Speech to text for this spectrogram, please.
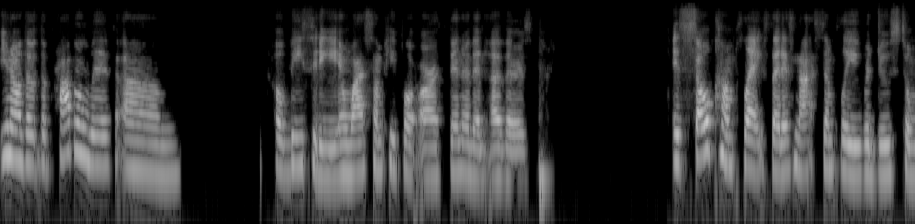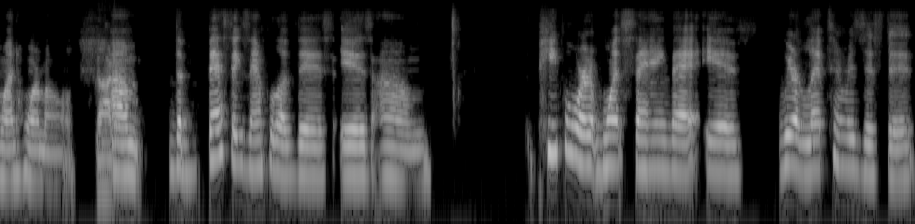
you know the the problem with um obesity and why some people are thinner than others it's so complex that it's not simply reduced to one hormone Got it. um the best example of this is um people were once saying that if we're leptin resistant,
